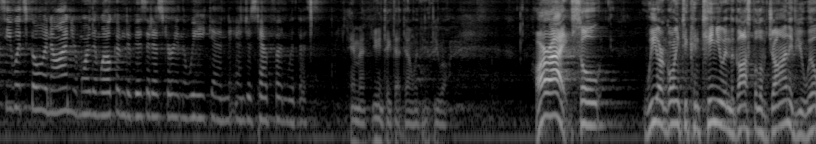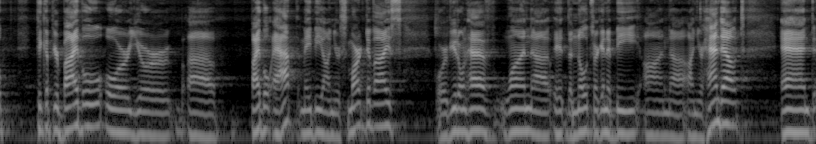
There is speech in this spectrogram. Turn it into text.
see what's going on. You're more than welcome to visit us during the week and, and just have fun with us. Amen. You can take that down with you if you will. All right, so we are going to continue in the Gospel of John. If you will, pick up your Bible or your uh, Bible app, maybe on your smart device, or if you don't have one, uh, it, the notes are going to be on, uh, on your handout. And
